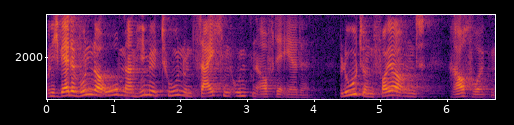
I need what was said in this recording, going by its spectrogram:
Und ich werde Wunder oben am Himmel tun und Zeichen unten auf der Erde. Blut und Feuer und Rauchwolken.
